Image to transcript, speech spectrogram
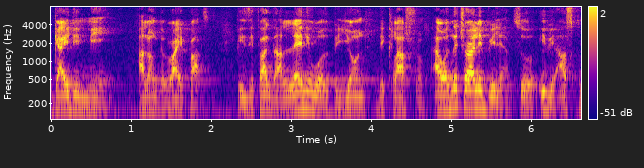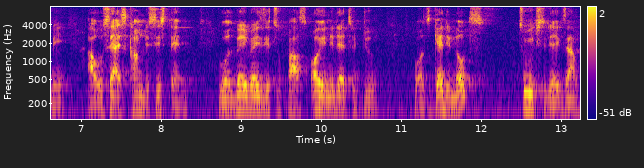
guiding me along the right path is the fact that learning was beyond the classroom. I was naturally brilliant, so if you ask me, I would say I scammed the system. It was very, very easy to pass. All you needed to do was get the notes, two weeks to the exam,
